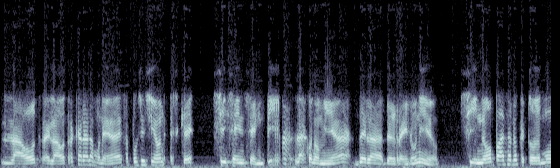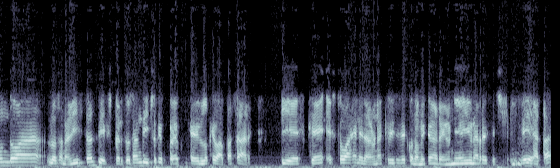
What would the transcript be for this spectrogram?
la otra, la otra cara de la moneda de esa posición es que si se incentiva la economía de la, del Reino Unido, si no pasa lo que todo el mundo, ha- los analistas y expertos han dicho que, puede- que es lo que va a pasar, y es que esto va a generar una crisis económica en el Reino Unido y una recesión inmediata,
